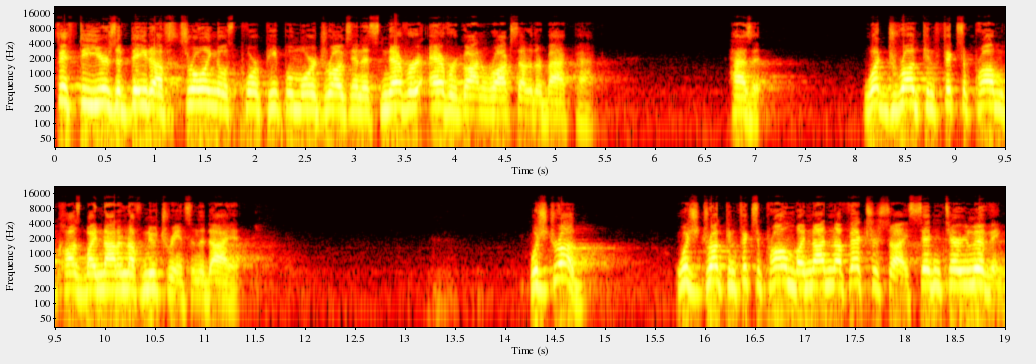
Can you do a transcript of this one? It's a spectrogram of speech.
50 years of data of throwing those poor people more drugs, and it's never, ever gotten rocks out of their backpack has it? What drug can fix a problem caused by not enough nutrients in the diet? Which drug? Which drug can fix a problem by not enough exercise, sedentary living,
